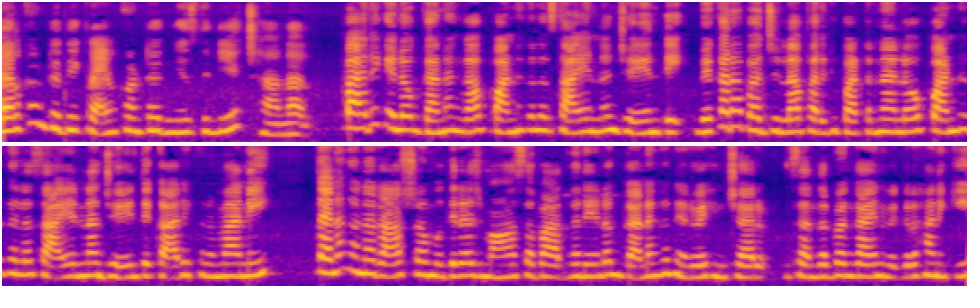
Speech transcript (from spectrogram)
Welcome to the crime contact news India channel. పరిగిలో ఘనంగా పండుగల సాయన్న జయంతి. వికారాబాద్ జిల్లా పరిగి పట్టణంలో పండుగల సాయన్న జయంతి కార్యక్రమాన్ని తెలంగాణ రాష్ట్ర ముదిరాజ్ మహాసభ ఆధ్వర్యంలో ఘనంగా నిర్వహించారు. ఈ సందర్భంగా ఆయన విగ్రహానికి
